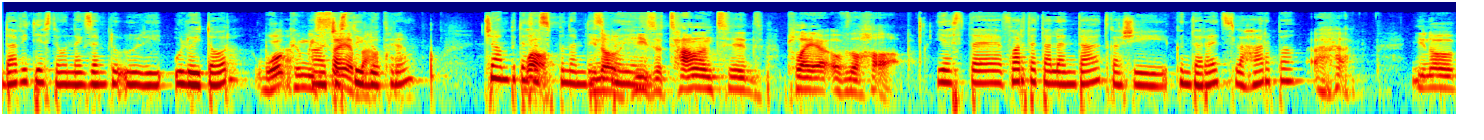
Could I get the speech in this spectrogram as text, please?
David este un exemplu ului- uluitor What can we a say acestui about lucru. him? Ce am putea Well, să spunem you despre know, el? he's a talented player of the harp. Este foarte talentat ca și cântăreț la harpă, Uh, you know,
